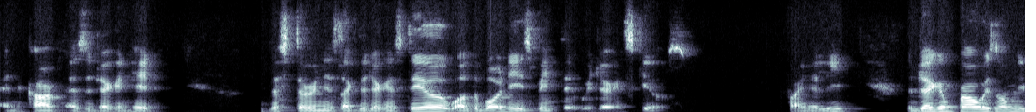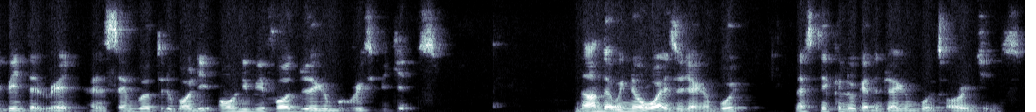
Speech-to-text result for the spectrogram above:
and carved as a dragon head. The stern is like the dragon's tail while the body is painted with dragon scales. Finally, the dragon prow is normally painted red and assembled to the body only before the dragon boat race begins. Now that we know what is a dragon boat, let's take a look at the dragon boat's origins.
